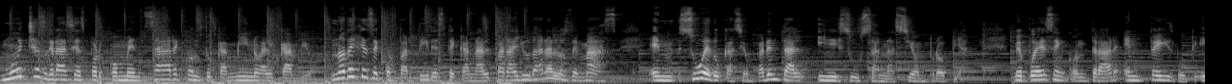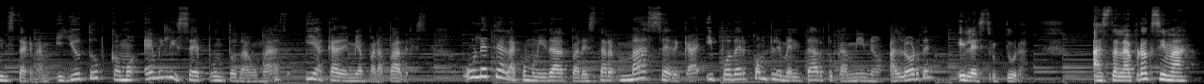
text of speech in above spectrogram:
Muchas gracias por comenzar con tu camino al cambio. No dejes de compartir este canal para ayudar a los demás en su educación parental y su sanación propia. Me puedes encontrar en Facebook, Instagram y YouTube como emilyc.daumas y Academia para Padres. Únete a la comunidad para estar más cerca y poder complementar tu camino al orden y la estructura. Hasta la próxima.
